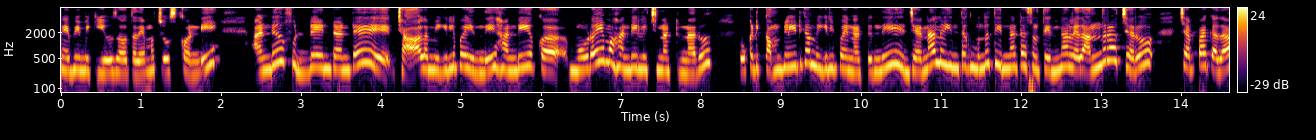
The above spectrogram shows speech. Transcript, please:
మేబీ మీకు యూజ్ అవుతుందేమో చూసుకోండి. అండ్ ఫుడ్ ఏంటంటే చాలా మిగిలిపోయింది. హండీ ఒక మూడో ఏమో హండీలు ఇచ్చినట్టున్నారు. ఒకటి కంప్లీట్గా మిగిలిపోయినట్టుంది. జనాలు ఇంతకు ముందు తిన్నట్టు అసలు తిన్నా లేదు అందరూ వచ్చారు. చెప్పా కదా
